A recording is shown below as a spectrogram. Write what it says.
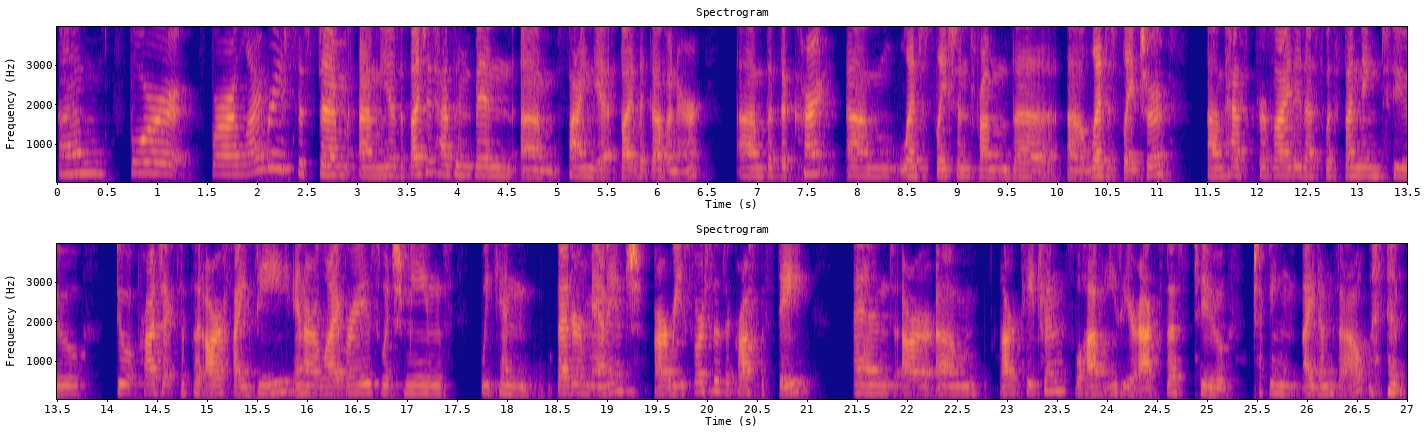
Um, for for our library system, um, you know, the budget hasn't been um, signed yet by the governor, um, but the current um, legislation from the uh, legislature um, has provided us with funding to do a project to put RFID in our libraries, which means we can better manage our resources across the state and our um, our patrons will have easier access to checking items out um,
